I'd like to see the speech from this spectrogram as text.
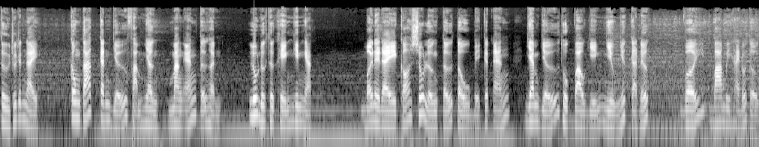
Từ trước đến nay, công tác canh giữ phạm nhân mang án tử hình luôn được thực hiện nghiêm ngặt. Bởi nơi đây có số lượng tử tù bị kết án, giam giữ thuộc vào diện nhiều nhất cả nước, với 32 đối tượng.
